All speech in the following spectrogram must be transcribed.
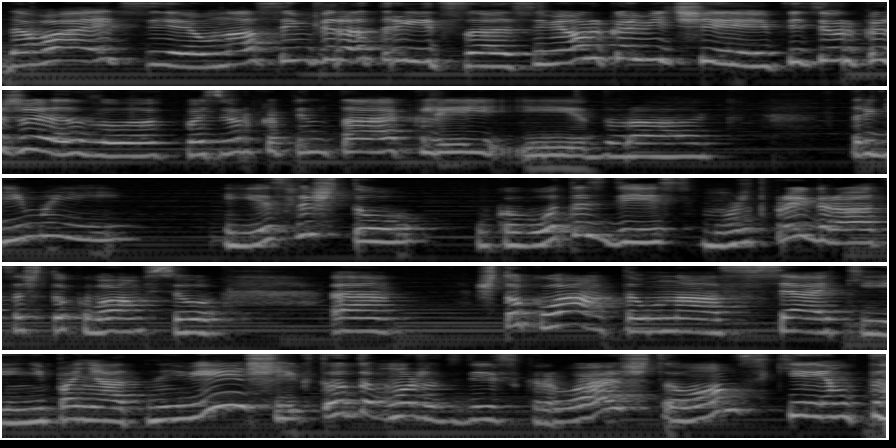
Давайте, у нас императрица, семерка мечей, пятерка жезлов, пятерка пентаклей и дурак. Дорогие мои, если что, у кого-то здесь может проиграться, что к вам все... Э, что к вам-то у нас всякие непонятные вещи, и кто-то может здесь скрывать, что он с кем-то.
